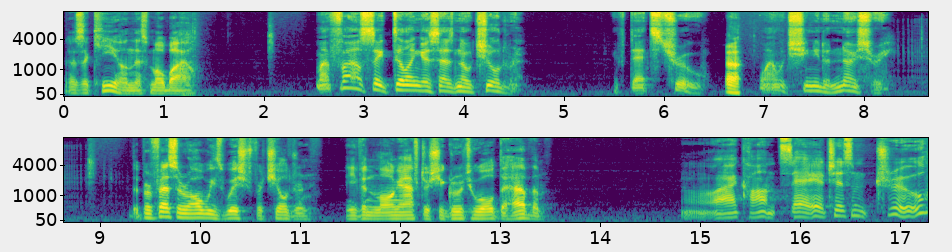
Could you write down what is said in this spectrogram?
There's a key on this mobile. My files say Tillinghast has no children. If that's true, Ah. why would she need a nursery? The professor always wished for children, even long after she grew too old to have them. Oh, I can't say it isn't true.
